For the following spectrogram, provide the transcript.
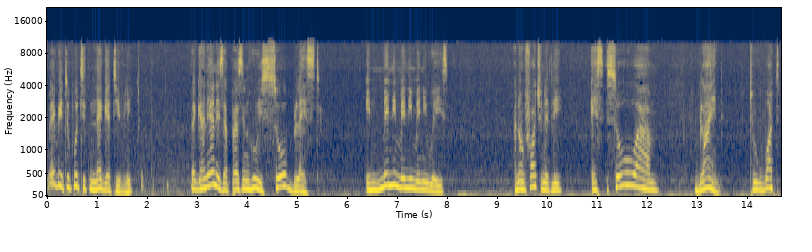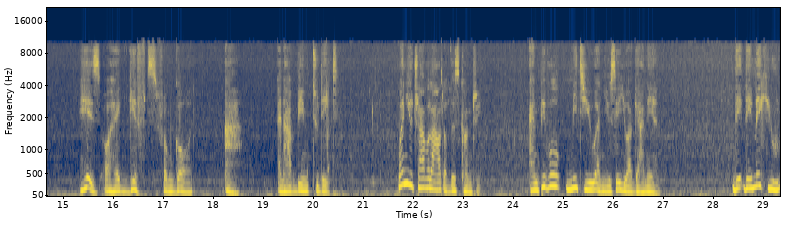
Maybe to put it negatively, the Ghanaian is a person who is so blessed in many, many, many ways, and unfortunately, is so um, blind to what his or her gifts from God are and have been to date. When you travel out of this country and people meet you and you say you are Ghanaian, they, they make you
